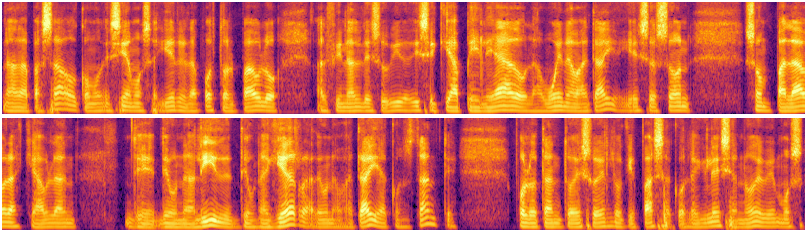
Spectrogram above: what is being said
nada ha pasado. Como decíamos ayer, el apóstol Pablo al final de su vida dice que ha peleado la buena batalla y esas son, son palabras que hablan de, una lid, de una guerra, de una batalla constante. Por lo tanto, eso es lo que pasa con la iglesia. No debemos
